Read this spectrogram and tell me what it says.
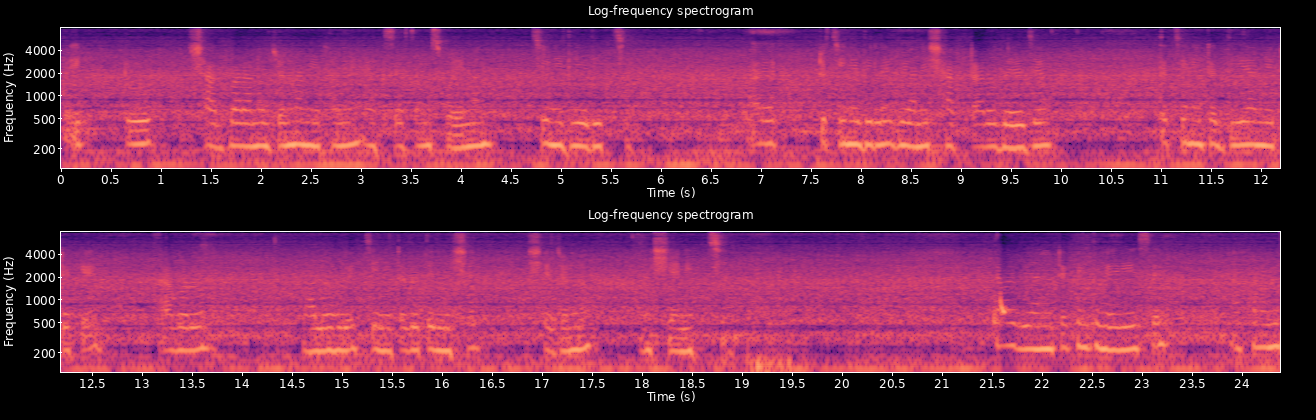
তো একটু স্বাদ বাড়ানোর জন্য আমি এখানে এক চামচ পরিমাণ চিনি দিয়ে দিচ্ছি। আর একটু চিনি দিলে বিরিয়ানির স্বাদটা আরও বেড়ে যায়। তো চিনিটা দিয়ে আমি এটাকে আবারও ভালোভাবে চিনিটা যাতে মিশে, সেজন্য মিশিয়ে নিচ্ছি। তারপর বিরিয়ানিটা কিন্তু হয়ে গিয়েছে এখন আমি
